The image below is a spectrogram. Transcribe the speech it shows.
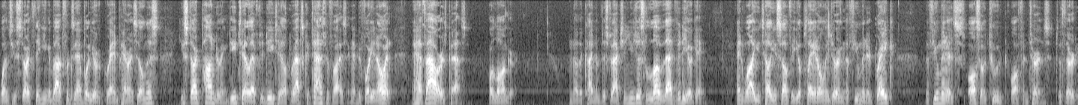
Once you start thinking about, for example, your grandparents' illness, you start pondering detail after detail, perhaps catastrophizing, and before you know it, a half hour has passed, or longer. Another kind of distraction, you just love that video game. And while you tell yourself that you'll play it only during the few minute break, the few minutes also too often turns to 30.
